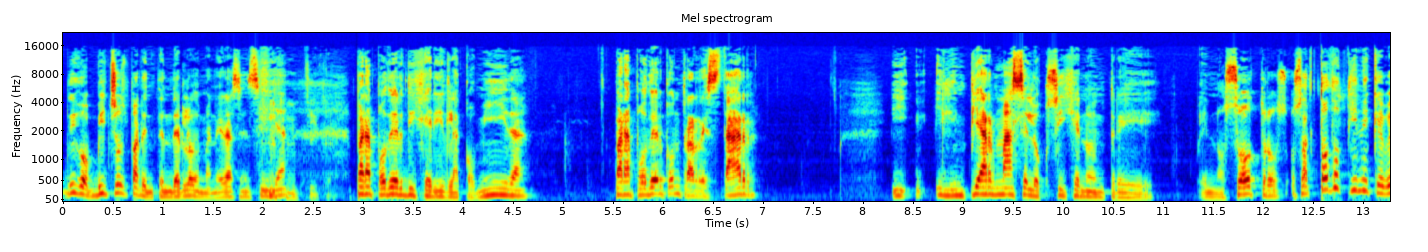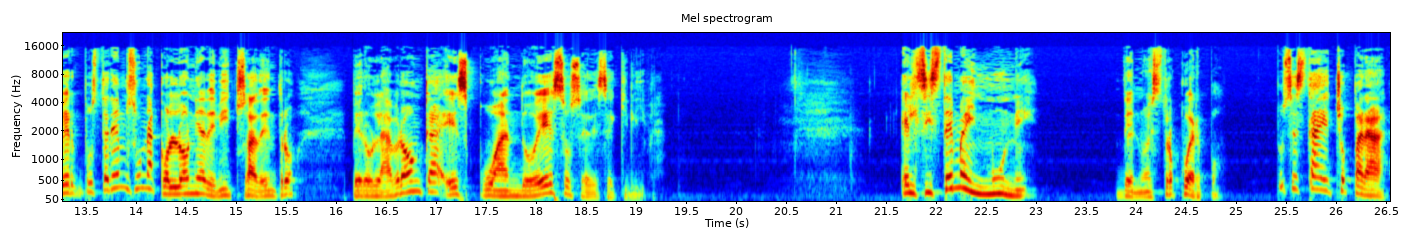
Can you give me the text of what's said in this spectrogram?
Digo, bichos para entenderlo de manera sencilla, para poder digerir la comida, para poder contrarrestar y, limpiar más el oxígeno entre en nosotros. O sea, todo tiene que ver, pues tenemos una colonia de bichos adentro, pero la bronca es cuando eso se desequilibra. El sistema inmune de nuestro cuerpo, pues está hecho para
